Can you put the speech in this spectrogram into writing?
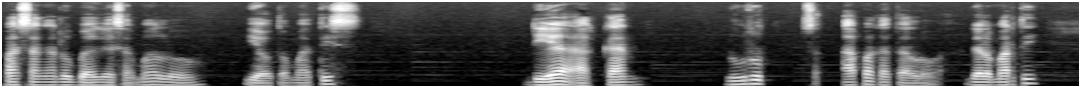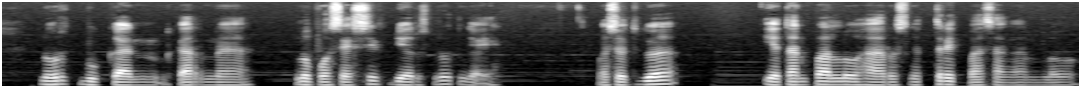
pasangan lo bangga sama lo, ya otomatis dia akan nurut apa kata lo. Dalam arti nurut bukan karena lo posesif dia harus nurut enggak ya. Maksud gue ya tanpa lo harus ngetrit pasangan lo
